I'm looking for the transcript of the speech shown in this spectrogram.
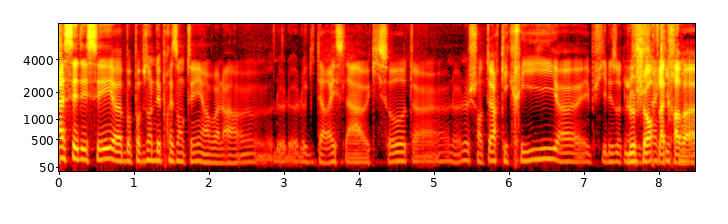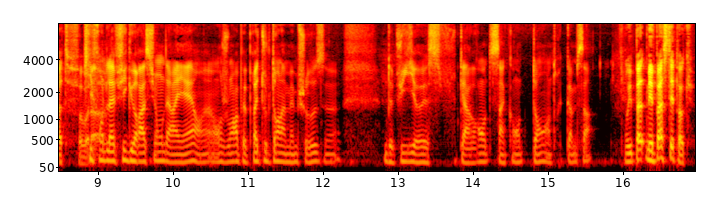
ACDC, euh, bah, pas besoin de les présenter. hein, voilà, euh, le, le- le guitariste là euh, qui saute, euh, le, le chanteur qui crie, et puis les autres. Le short, la font- cravate, qui font de la figuration derrière, euh, en jouant à peu près tout le temps la même chose, depuis euh, 40, 50 ans, un truc comme ça. Oui, pas- mais pas à cette époque.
